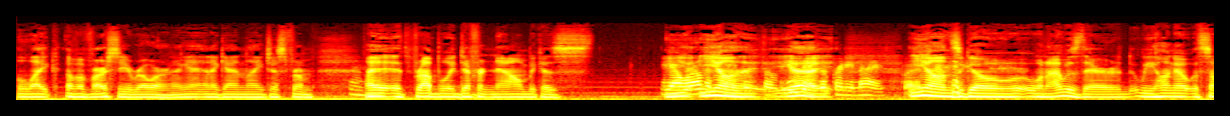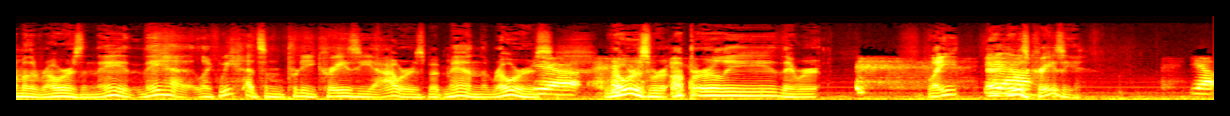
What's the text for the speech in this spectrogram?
like of a varsity rower? And again, and again, like just from, Mm-hmm. I, it's probably different now because yeah, the Eon- so yeah, pretty nice. But, eons ago when I was there, we hung out with some of the rowers, and they they had like we had some pretty crazy hours. But man, the rowers yeah, rowers were up early. They were late. It- It was crazy. yeah.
